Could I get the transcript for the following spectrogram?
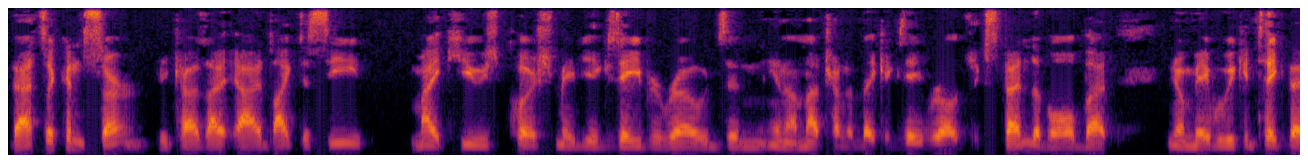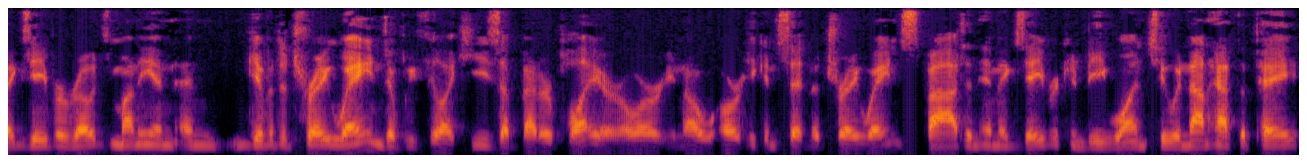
that's a concern because I, I'd like to see Mike Hughes push maybe Xavier Rhodes and, you know, I'm not trying to make Xavier Rhodes expendable, but you know, maybe we can take that Xavier Rhodes money and, and give it to Trae Waynes if we feel like he's a better player or, you know, or he can sit in a Trae Waynes spot and him Xavier can be one, two and not have to pay,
